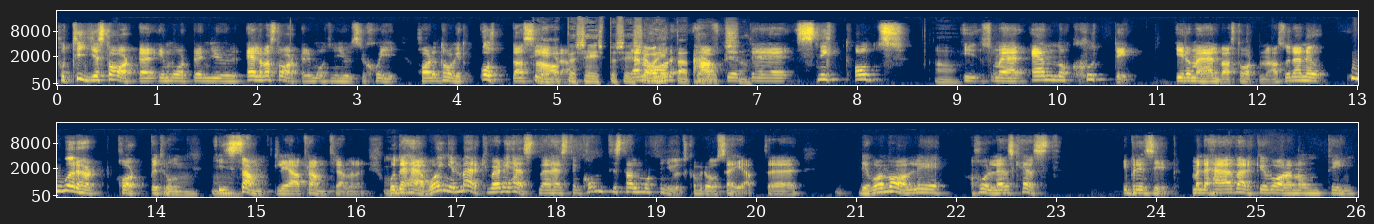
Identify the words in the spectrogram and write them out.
på 10 starter i Mårten Jul, 11 starter i Mårten Juls regi har den tagit 8 segrar. Ja, precis, precis. Den jag har haft ett eh, snittodds ja. i, som är 1,70 i de här 11 starterna. Alltså den är oerhört hårt betrodd mm, mm. i samtliga framträdanden. Mm. Och det här var ingen märkvärdig häst när hästen kom till stall Mårten Jul, ska vi då säga att eh, det var en vanlig holländsk häst i princip. Men det här verkar ju vara någonting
